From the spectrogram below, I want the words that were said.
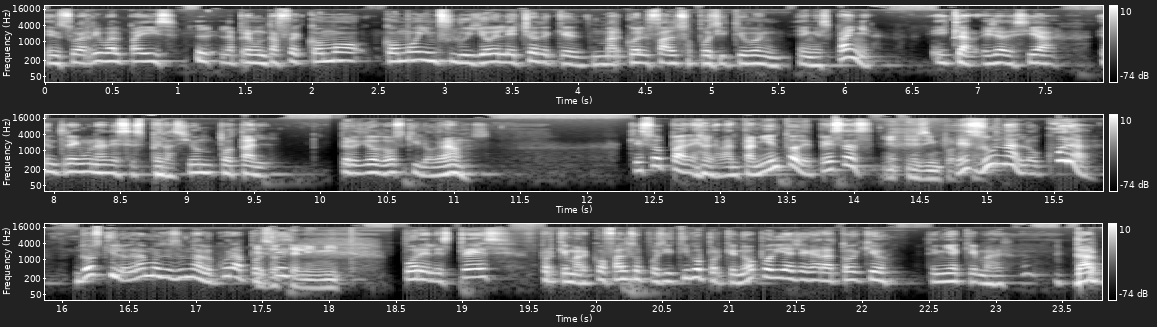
en su arribo al país, la pregunta fue cómo, cómo influyó el hecho de que marcó el falso positivo en, en España. Y claro, ella decía, entré en una desesperación total, perdió dos kilogramos. Que eso para el levantamiento de pesas E- Es importante. es una locura. Dos kilogramos es una locura. ¿Por Eso qué? te limita. por el estrés, porque marcó falso positivo, porque no podía llegar a Tokio, tenía que dar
